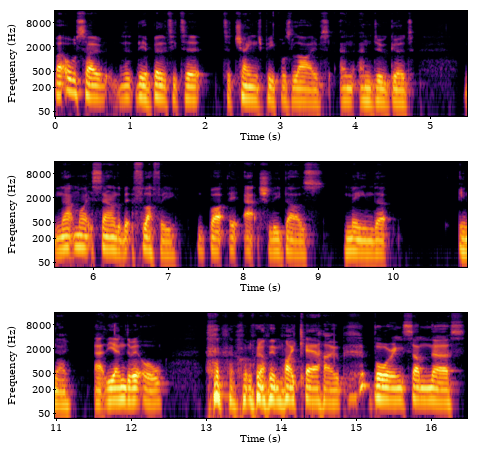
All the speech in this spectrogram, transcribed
But also the, the ability to to change people's lives and, and do good. And that might sound a bit fluffy, but it actually does mean that, you know, at the end of it all, when I'm in my care home, boring some nurse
